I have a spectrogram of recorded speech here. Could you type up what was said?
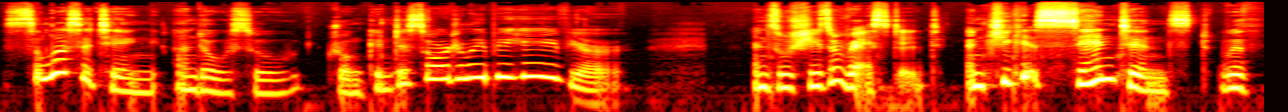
soliciting and also drunken disorderly behaviour. And so she's arrested and she gets sentenced with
